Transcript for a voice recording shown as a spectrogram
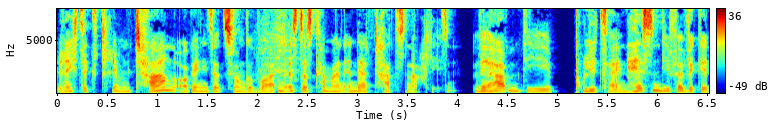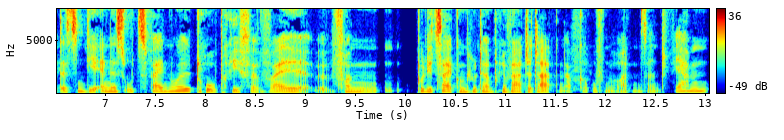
rechtsextremen Tarnorganisation geworden ist. Das kann man in der Taz nachlesen. Wir haben die Polizei in Hessen, die verwickelt ist in die NSU 2.0 Drohbriefe, weil äh, von Polizeicomputern private Daten abgerufen worden sind. Wir haben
